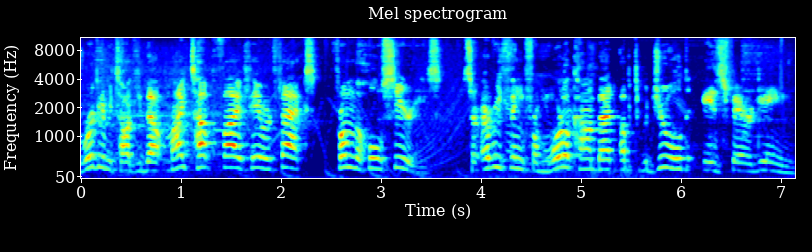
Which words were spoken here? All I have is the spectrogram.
we're going to be talking about my top 5 favorite facts from the whole series, so everything from Mortal Kombat up to Bejeweled is fair game.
